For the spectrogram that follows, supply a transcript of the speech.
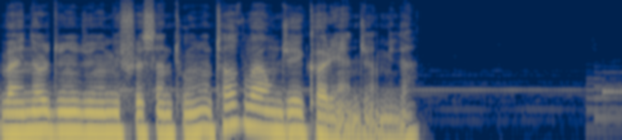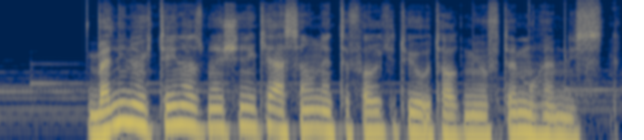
و اینا رو دونه دونه میفرستن تو اون اتاق و اونجا یه کاری انجام میدن. ولی نکته این آزمایش اینه که اصلا اون اتفاقی که توی اتاق میفته مهم نیست.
